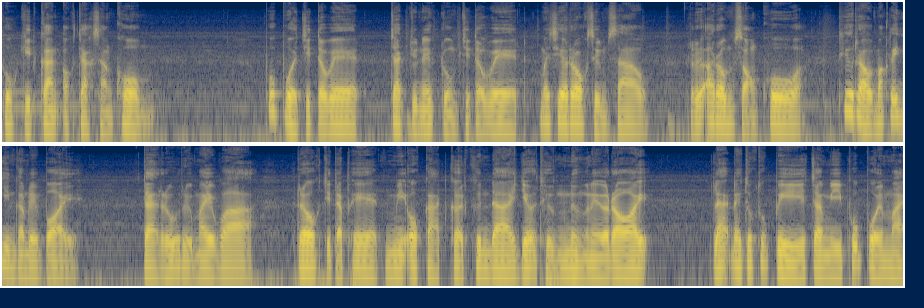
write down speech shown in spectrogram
ถูกกีดกันออกจากสังคม ผู้ป่วยจิตเวชจัดอยู่ในกลุ่มจิตเวชไม่ใช่โรคซึมเศร้า หรืออารมณ์สองขั้วที่เรามักได้ยินกันบ่อยๆแต่รู้หรือไม่ว่า โรคจิตเภทมีโอกาสเกิดขึ้นได้เยอะถึงหนึ่งในร้อยและในทุกๆปีจะมีผู้ป่วยใหม่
